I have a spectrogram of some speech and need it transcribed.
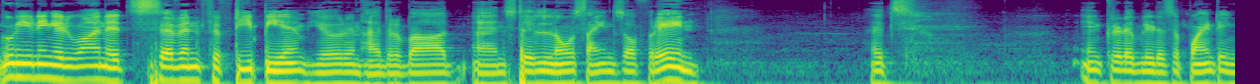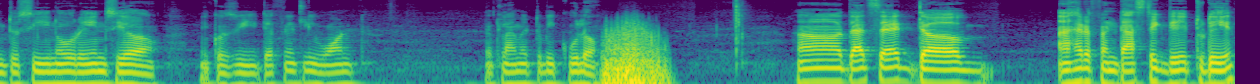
Good evening, everyone. It's 7:50 p.m. here in Hyderabad, and still no signs of rain. It's incredibly disappointing to see no rains here because we definitely want the climate to be cooler. Uh, that said, uh, I had a fantastic day today.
